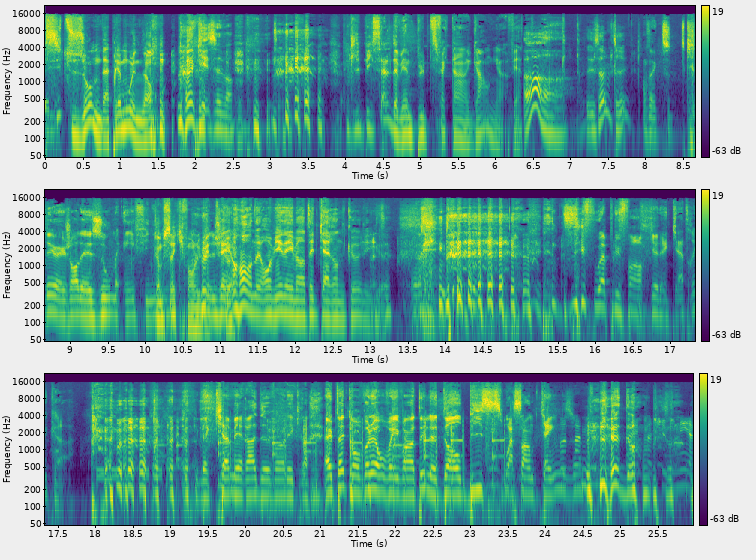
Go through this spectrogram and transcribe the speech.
Si tu zoomes, d'après moi, non. ok, c'est bon. Les pixels deviennent plus petits, fait que t'en gagnes, en fait. Ah! C'est ça le truc. C'est que tu, crées un genre de zoom infini. Comme ça qu'ils font le 8 J'ai- on, on vient d'inventer le 40K, les gars. Dix fois plus fort que le 4K. la caméra devant l'écran. Hey, Peut-être qu'on va, là, on va inventer le Dolby 75. là. le Dolby. Acheminé à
